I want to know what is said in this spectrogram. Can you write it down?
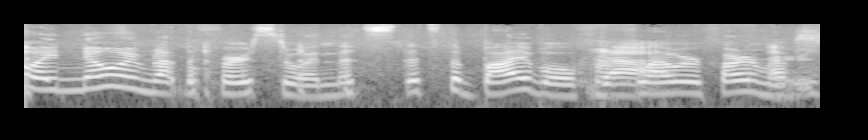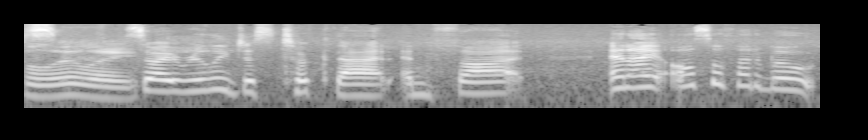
I know I'm not the first one. That's that's the Bible for Yeah, flower farmers. absolutely. So I really just took that and thought and I also thought about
